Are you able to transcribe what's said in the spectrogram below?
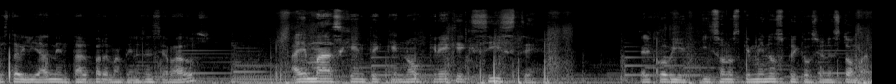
estabilidad mental para mantenerse encerrados. Hay más gente que no cree que existe el COVID y son los que menos precauciones toman.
